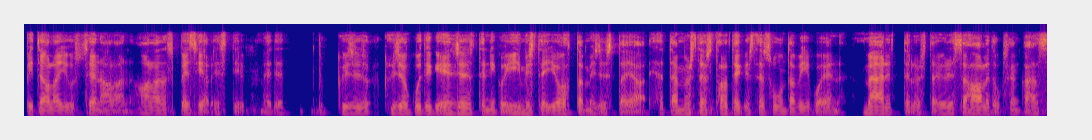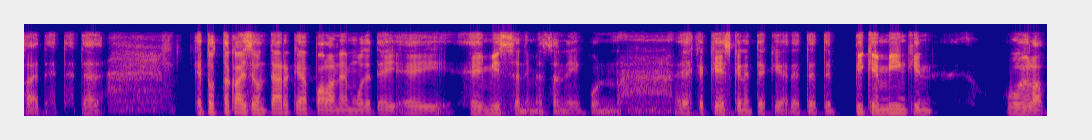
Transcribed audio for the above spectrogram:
pitää olla just sen alan, alan spesialisti. Et, et, kyse, kyse on kuitenkin ensisijaisesti niin ihmisten johtamisesta ja, ja tämmöisten strategisten suuntaviivojen määrittelystä yhdessä hallituksen kanssa. Et, et, et, et totta kai se on tärkeä palanen, mutta ei, ei, ei missään nimessä niin kuin ehkä keskeinen tekijä, että, että pikemminkin voi olla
